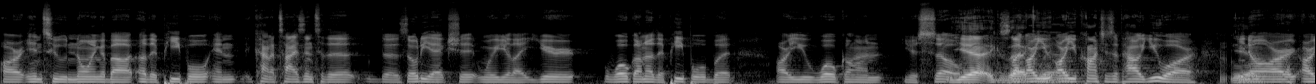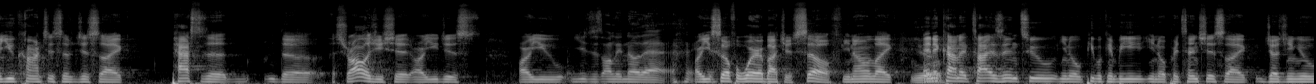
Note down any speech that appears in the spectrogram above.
are into knowing about other people and it kind of ties into the the zodiac shit where you're like you're woke on other people but are you woke on yourself Yeah, like are exactly. you are you conscious of how you are you know are are you conscious of just like past the the astrology shit are you just are you You just only know that. are you self-aware about yourself you know like Yeah. and it kind of ties into you know people can be you know pretentious like judging you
